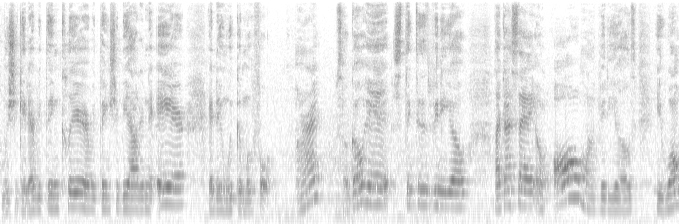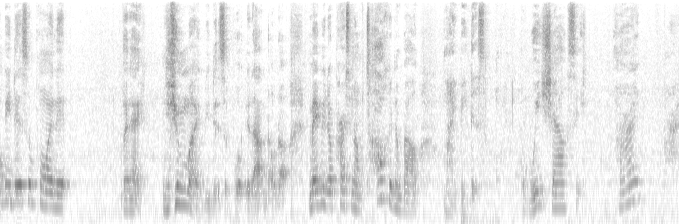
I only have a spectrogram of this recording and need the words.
we should get everything clear. Everything should be out in the air. And then we can move forward. Alright? So go ahead, stick to this video. Like I say on all my videos, you won't be disappointed. But hey, you might be disappointed. I don't know. Maybe the person I'm talking about might be disappointed. We shall see. Alright? Alright.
